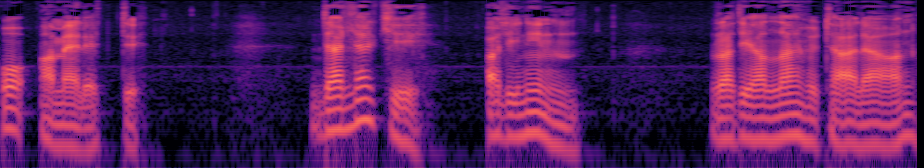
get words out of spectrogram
o amel etti. Derler ki Ali'nin radıyallahu teala an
